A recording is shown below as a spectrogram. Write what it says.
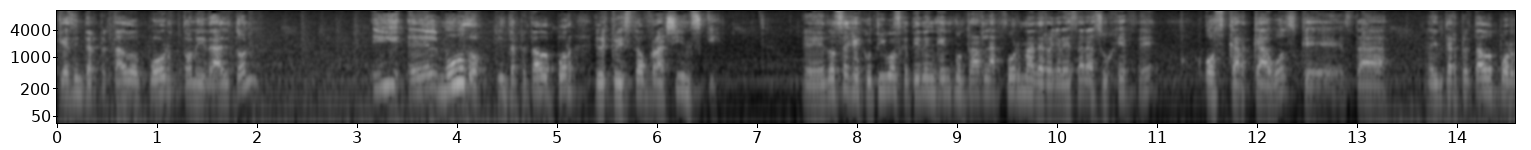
que es interpretado por Tony Dalton, y El Mudo, interpretado por el Christoph Rashinsky. Eh, dos ejecutivos que tienen que encontrar la forma de regresar a su jefe, Oscar Cabos, que está interpretado por uh,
